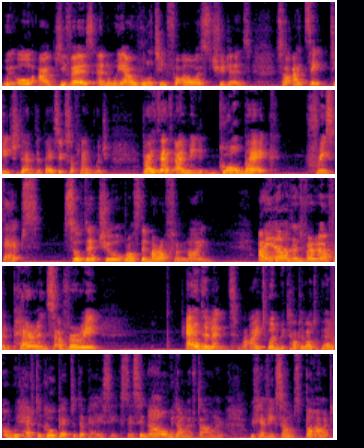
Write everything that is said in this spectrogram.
we all are givers and we are rooting for our students. So I'd say teach them the basics of language. By that I mean go back three steps so that you cross the marathon line I know that very often parents are very adamant, right? When we talk about, well, we have to go back to the basics. They say, no, we don't have time. We have exams. But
